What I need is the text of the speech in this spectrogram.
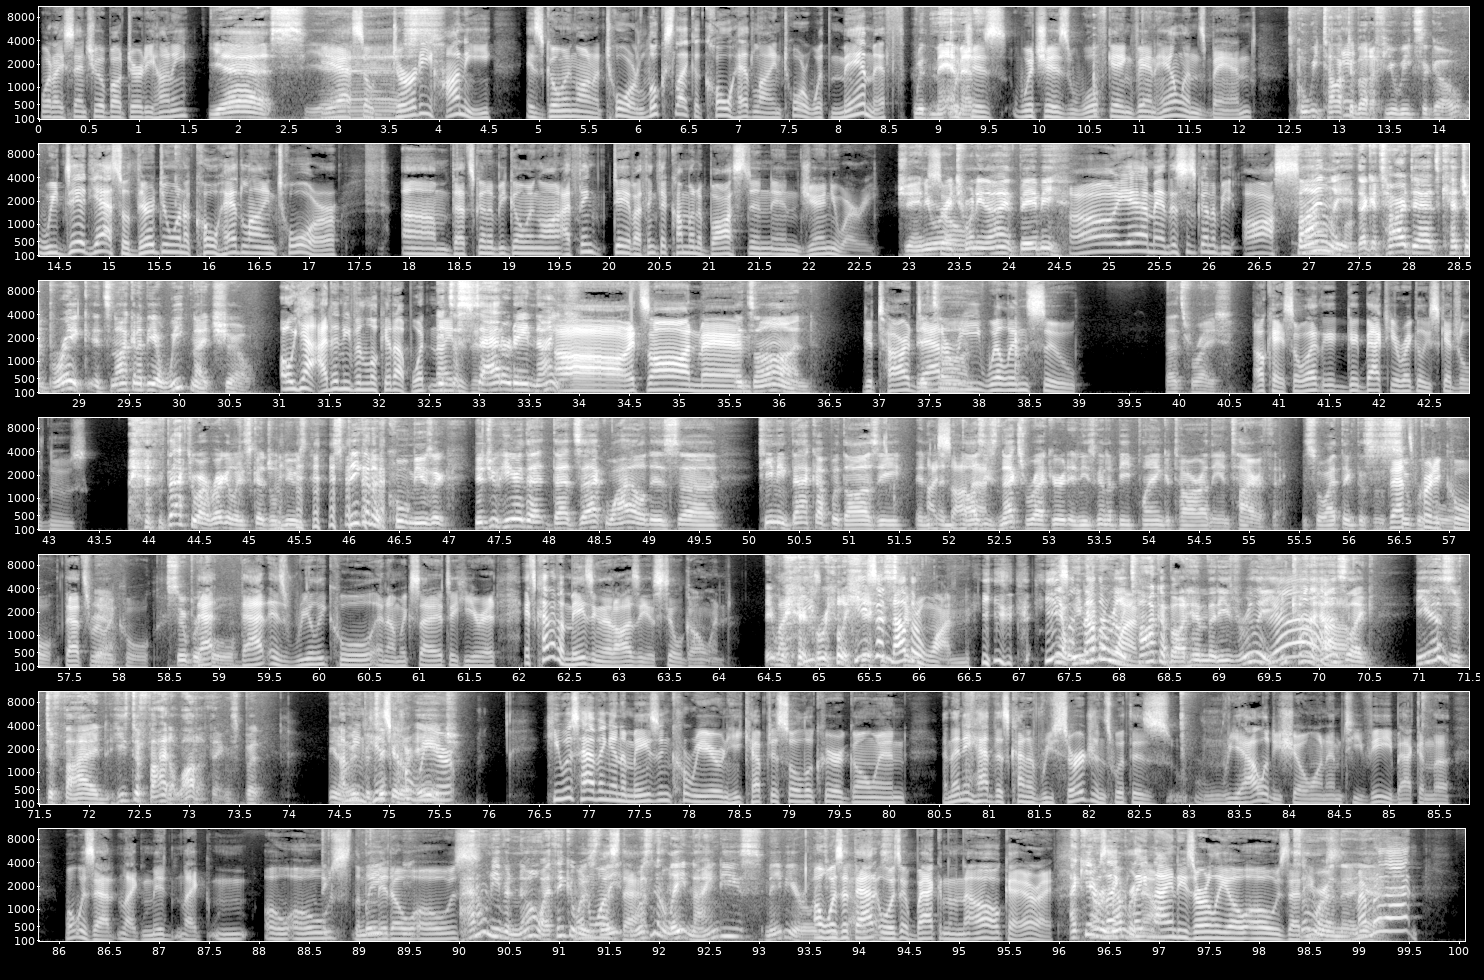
What I sent you about Dirty Honey? Yes, yes. Yeah. So Dirty Honey is going on a tour. Looks like a co-headline tour with Mammoth, with Mammoth, which is which is Wolfgang Van Halen's band. who we talked and- about a few weeks ago. We did, yeah. So they're doing a co-headline tour. Um, that's going to be going on. I think, Dave, I think they're coming to Boston in January. January So- 29th, baby. Oh yeah, man, this is going to be awesome. Finally, the Guitar Dads catch a break. It's not going to be a weeknight show. Oh yeah, I didn't even look it up. What night it's a is it? Saturday night. Oh, it's on, man. it's on. Guitar It's Daddery on. will ensue. That's right. Okay, so let get back to your regularly scheduled news. Back to our regularly scheduled news. Speaking of cool music, did you hear that that Zakk Wylde is uh, teaming back up with Ozzy and, and saw that. Ozzy's next record, and he's going to be playing guitar on the entire thing. So I think this is That's super pretty cool. That's really Yeah. cool. Super that, cool. That is really cool, and I'm excited to hear it. It's kind of amazing that Ozzy is still going. It, Like, it he's, really he's is. another I mean, one. He, he's yeah, we another never really one. talk about him. That he's really he kind of has like he has defied. He's defied a lot of things, but you know, I mean, in his particular career- age. he was having an amazing career and he kept his solo career going and then he had this kind of resurgence with his reality show on MTV back in the what was that like mid like OOs the Late- mid OOs I don't even know. I think it When was, was late. that? Wasn't it late nineties? Maybe early. Oh, was it that? Or was it back in the? Oh, okay, all right. I can't it was remember like late now. '90s, early OOs that Somewhere he was. in there, remember yeah. that?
